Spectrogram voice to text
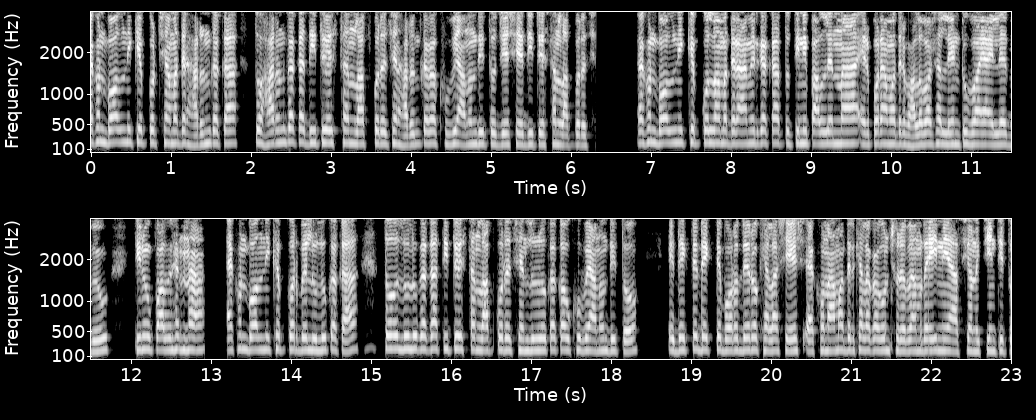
এখন বল নিক্ষেপ করছে আমাদের হারুন কাকা। তো হারুন কাকা দ্বিতীয় স্থান লাভ করেছেন। হারুন কাকা খুবই আনন্দিত যে সে দ্বিতীয় স্থান লাভ করেছে। এখন বল নিক্ষেপ করল আমাদের আমির কাকা। তো তিনি পারলেন না। এরপরে আমাদের ভালোবাসার লেন্টু ভাই আই লাভ ইউ তিনিও পারলেন না। এখন বল নিক্ষেপ করবে লুলু কাকা। তো লুলু কাকা তৃতীয় স্থান লাভ করেছেন। লুলু কাকাও খুবই আনন্দিত। এ দেখতে দেখতে বড়দেরও খেলা শেষ। এখন আমাদের খেলা কখন শুরু হবে আমরা এই নিয়ে আছি অনেক চিন্তিত।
